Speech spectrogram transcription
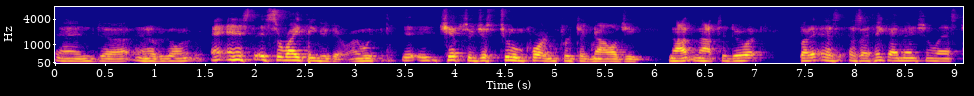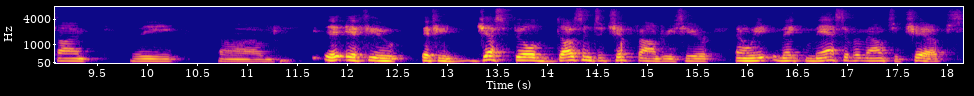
And, uh, and going, and, and it's, it's the right thing to do. And we, it- it- chips are just too important for technology not, not to do it. But as, as I think I mentioned last time, the, um, if you, if you just build dozens of chip foundries here and we make massive amounts of chips,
